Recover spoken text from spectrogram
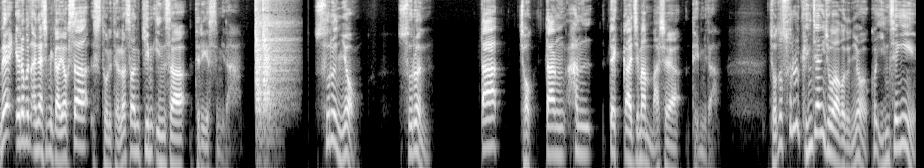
네, 여러분 안녕하십니까. 역사 스토리텔러 썬킴 인사드리겠습니다. 술은요, 술은 딱 적당한 때까지만 마셔야 됩니다. 저도 술을 굉장히 좋아하거든요. 그 인생이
